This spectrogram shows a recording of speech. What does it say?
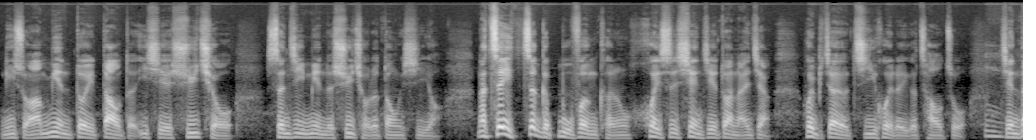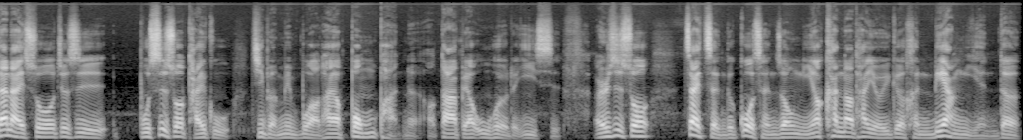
你所要面对到的一些需求。生计面的需求的东西哦。那这这个部分可能会是现阶段来讲会比较有机会的一个操作。简单来说，就是不是说台股基本面不好，它要崩盘了哦，大家不要误会我的意思，而是说在整个过程中，你要看到它有一个很亮眼的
